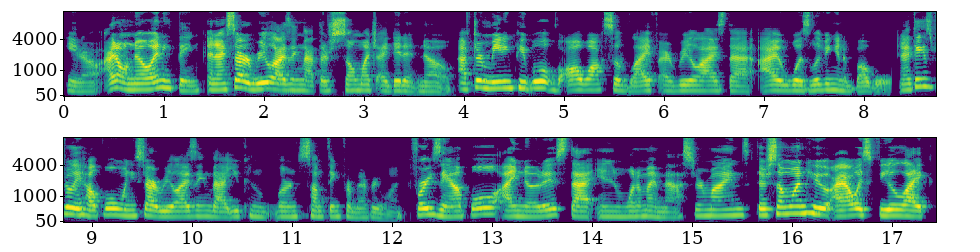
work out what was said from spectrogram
you know, I don't know anything. And I started realizing that there's so much I didn't know. After meeting people of all walks of life, I realized that I was living in a bubble. And I think it's really helpful when you start realizing that you can learn something from everyone. For example, I noticed that in one of my masterminds, there's someone who I always feel like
